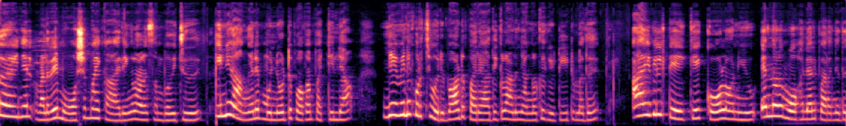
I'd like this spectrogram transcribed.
കഴിഞ്ഞാൽ വളരെ മോശമായ കാര്യങ്ങളാണ് സംഭവിച്ചത്. ഇനി അങ്ങനെ മുന്നോട്ട് പോകാൻ പറ്റില്ല. ഞെവിനെ കുറിച്ച് ഒരുപാട് പരാതികളാണ് ഞങ്ങൾക്ക് കിട്ടിയിട്ടുള്ളത്. I will take a call on you എന്നാണ് മോഹൻലാൽ പറഞ്ഞത്.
